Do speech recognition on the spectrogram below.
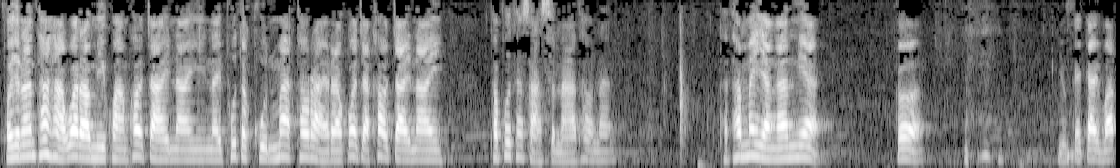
เพราะฉะนั้นถ้าหากว่าเรามีความเข้าใจในในพุทธคุณมากเท่าไหร่ เราก็จะเข้าใจในพระพุทธศาสนาเท่านั้น ถ้าทำไม่อย่างนั้นเนี่ยก็อยู่ใกล้ๆวัด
